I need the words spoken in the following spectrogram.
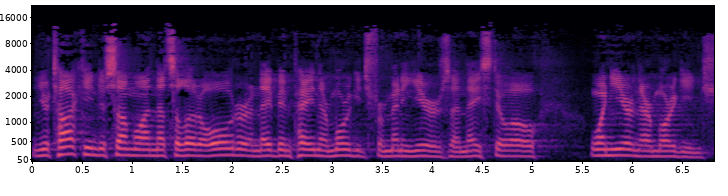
and you're talking to someone that's a little older and they've been paying their mortgage for many years and they still owe one year in their mortgage.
